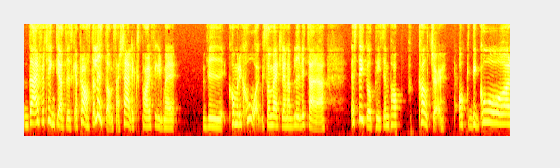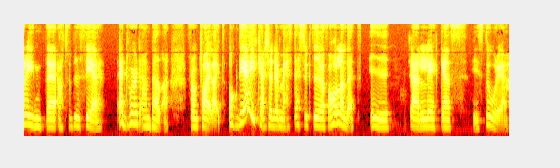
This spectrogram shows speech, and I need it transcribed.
därför tänkte jag att vi ska prata lite om så här, kärlekspar i filmer vi kommer ihåg som verkligen har blivit så här a staple piece in pop culture. Och det går inte att förbise Edward and Bella från Twilight. Och det är ju kanske det mest destruktiva förhållandet i kärlekens historia.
